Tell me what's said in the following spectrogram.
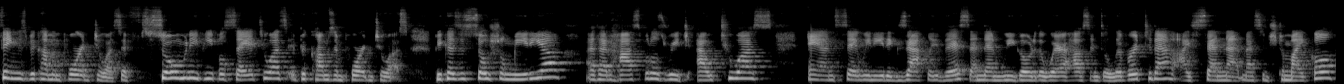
things become important to us. If so many people say it to us, it becomes important to us. Because of social media, I've had hospitals reach out to us and say we need exactly this, and then we go to the warehouse and deliver it to them. I send that message to Michael,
